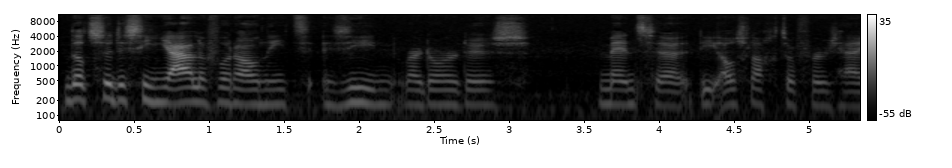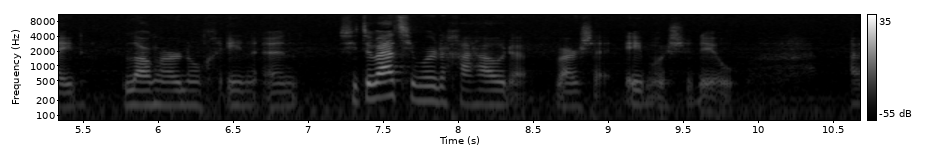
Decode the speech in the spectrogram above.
dat ze de signalen vooral niet zien, waardoor dus mensen die als slachtoffer zijn langer nog in een situatie worden gehouden waar ze emotioneel uh,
